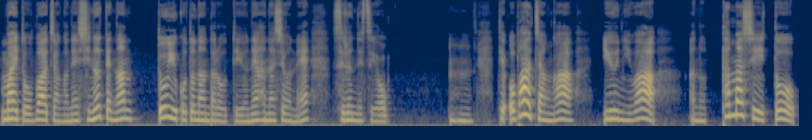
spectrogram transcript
舞とおばあちゃんがね、死ぬってなんどういうことなんだろうっていうね、話をね、するんですよ。うん。で、おばあちゃんが言うには、あの、魂と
